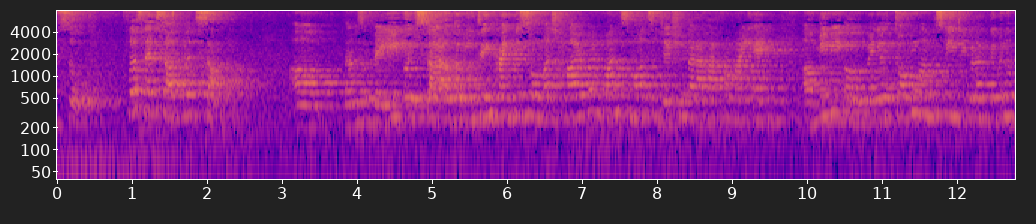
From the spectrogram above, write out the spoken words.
so first let's start with sound. Uh, that was a very good start of the meeting. Thank you so much. However, one small suggestion that I have from my end, uh, maybe uh, when you're talking on the stage, you could have given a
